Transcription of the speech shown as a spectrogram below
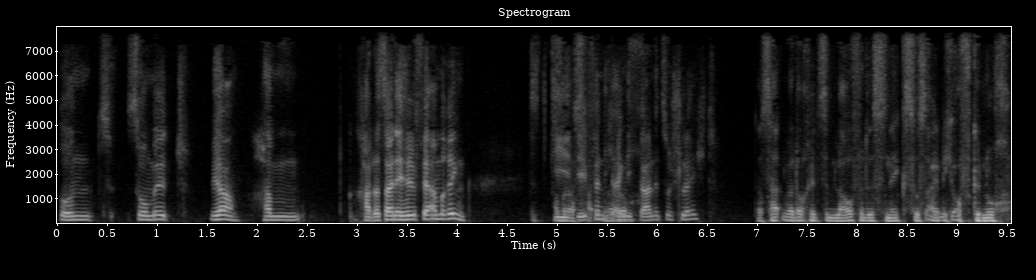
und somit ja, haben, hat er seine Hilfe am Ring. Die Idee finde ich wir eigentlich doch. gar nicht so schlecht. Das hatten wir doch jetzt im Laufe des Nexus eigentlich oft genug.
